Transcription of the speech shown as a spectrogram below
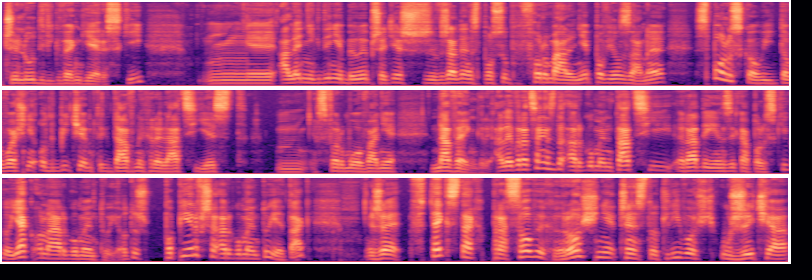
czy Ludwik Węgierski, ale nigdy nie były przecież w żaden sposób formalnie powiązane z Polską i to właśnie odbiciem tych dawnych relacji jest mm, sformułowanie na Węgry. Ale wracając do argumentacji Rady Języka Polskiego, jak ona argumentuje? Otóż po pierwsze argumentuje tak, że w tekstach prasowych rośnie częstotliwość użycia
